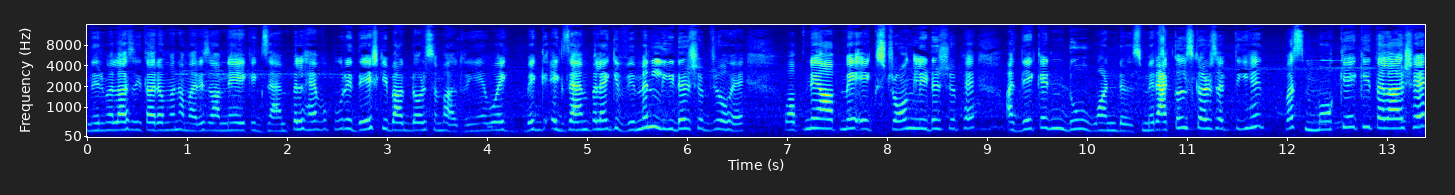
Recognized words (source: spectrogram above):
निर्मला सीतारमन हमारे सामने एक एग्ज़ाम्पल है, वो पूरे देश की बागडोर संभाल रही हैं। वो एक बिग एग्ज़ाम्पल है कि विमेन लीडरशिप जो है, वो अपने आप में एक स्ट्रॉन्ग लीडरशिप है और they can do wonders miracles कर सकती हैं, बस मौके की तलाश है।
